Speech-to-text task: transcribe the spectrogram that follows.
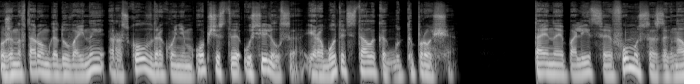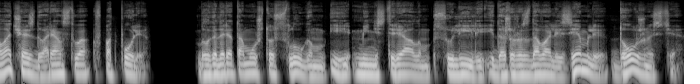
Уже на втором году войны раскол в драконьем обществе усилился, и работать стало как будто проще. Тайная полиция Фумуса загнала часть дворянства в подполье. Благодаря тому, что слугам и министериалам сулили и даже раздавали земли, должности,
